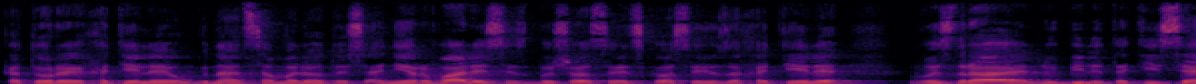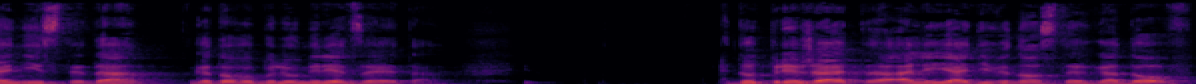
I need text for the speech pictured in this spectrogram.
которые хотели угнать самолет, то есть они рвались из бывшего Советского Союза, хотели в Израиль, любили такие сионисты, да, готовы были умереть за это. И тут приезжает Алия 90-х годов,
